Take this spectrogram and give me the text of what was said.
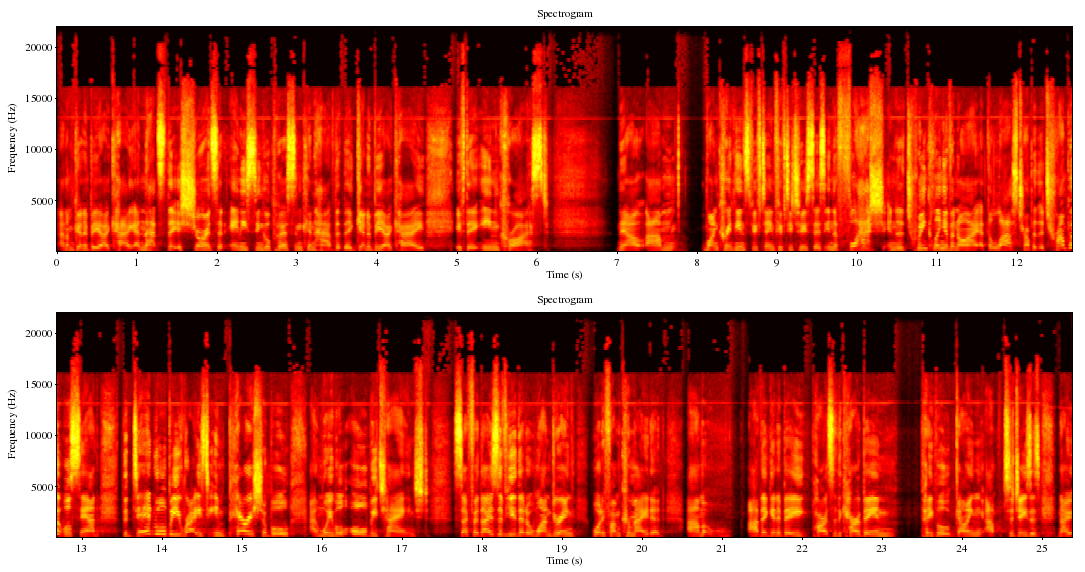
and I'm going to be okay. And that's the assurance that any single person can have that they're going to be okay if they're in Christ. Now, um, 1 Corinthians 15 52 says, In the flash, in the twinkling of an eye, at the last trumpet, the trumpet will sound, the dead will be raised imperishable, and we will all be changed. So, for those of you that are wondering, what if I'm cremated? Um, are there going to be Pirates of the Caribbean people going up to Jesus. No,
